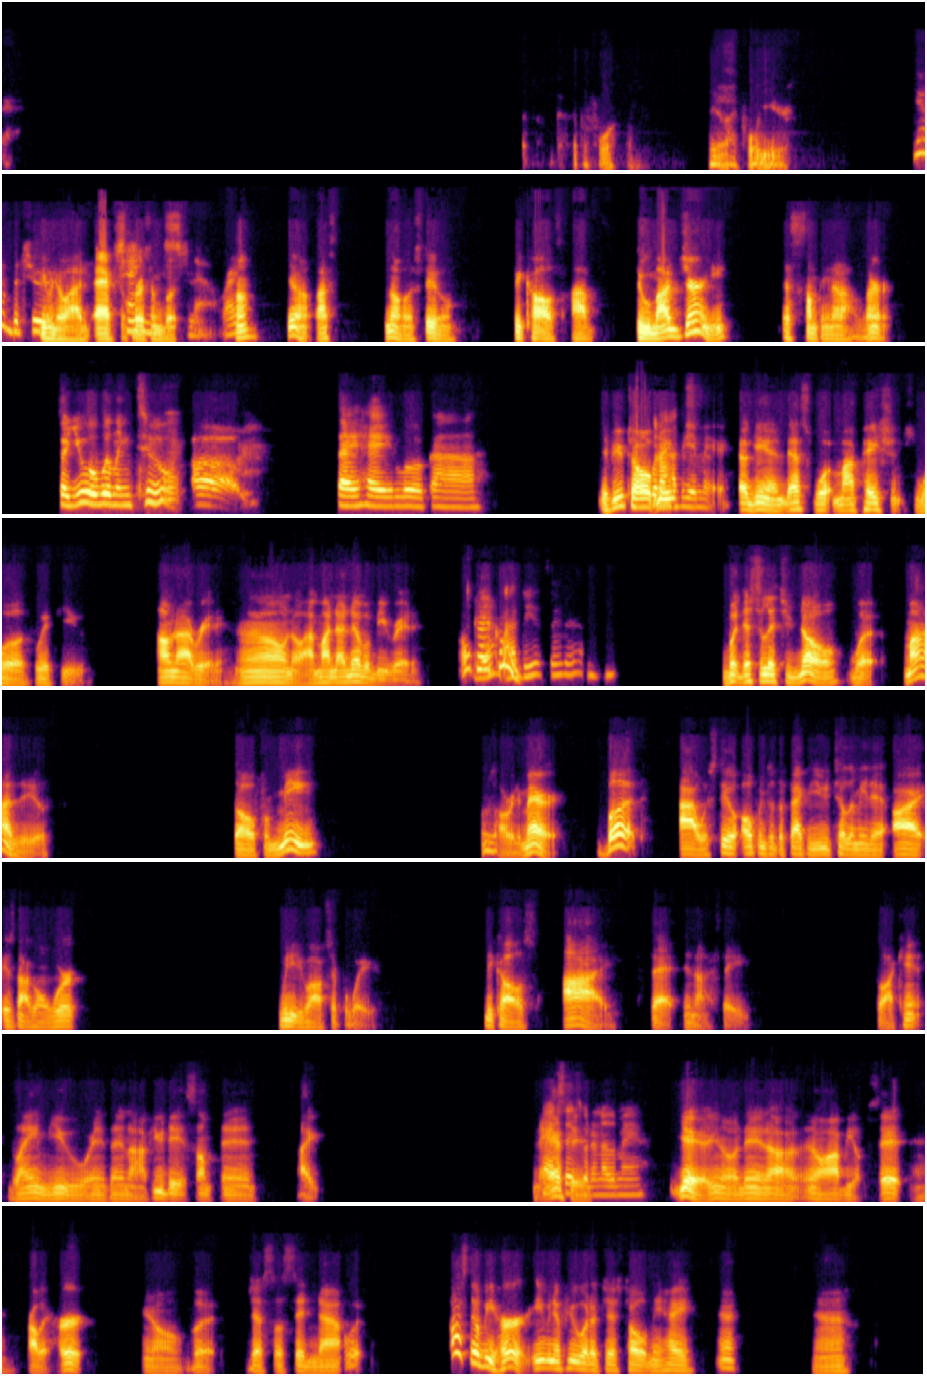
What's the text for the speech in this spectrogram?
Before, yeah, like four years. Yeah, but you're Even though I asked the person, but now, right? Huh? yeah, I no, it's still because I through my journey, that's something that I learned. So you were willing to um say, hey, look, uh, If you told we don't me have to get married. again, that's what my patience was with you. I'm not ready. I don't know. I might not never be ready. Okay, yeah, I cool. did say that. mhm. But just to let you know what mine is. So for me, I was already married, but I was still open to the fact that you telling me that all right, it's not gonna work. We need to go our separate ways because I sat and I stayed. So I can't blame you or anything. Now, if you did something like Had sex nasty, with another man. yeah, you know, then uh, you know, I'd be upset and probably hurt, you know, but just so sitting down, would- I'll still be hurt, even if you would have just told me, hey, yeah, yeah,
